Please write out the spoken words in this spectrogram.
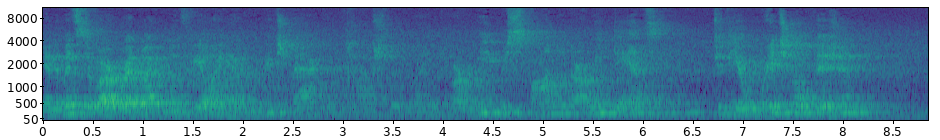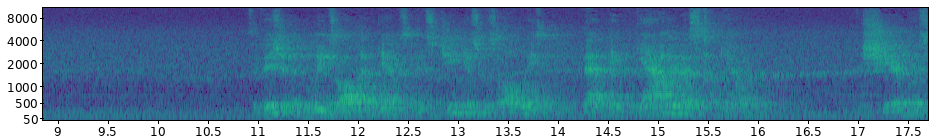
in the midst of our red, white, and blue feeling, have we reached back and touched the light? Are we responding? Are we dancing to the original vision? It's a vision that believes all have gifts, and its genius was always that it gathered us together to share those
